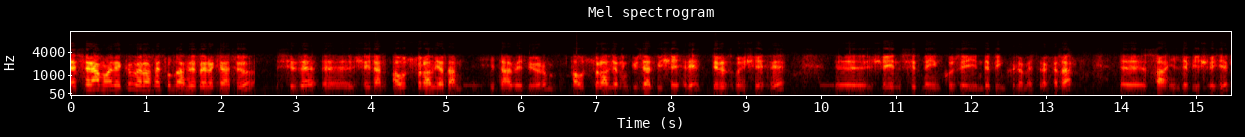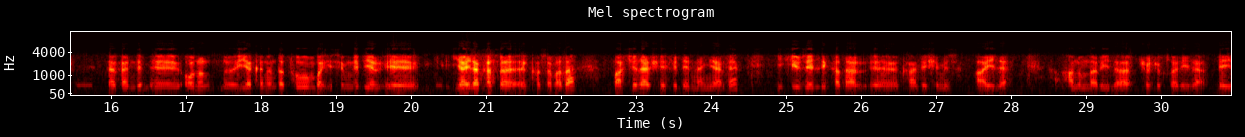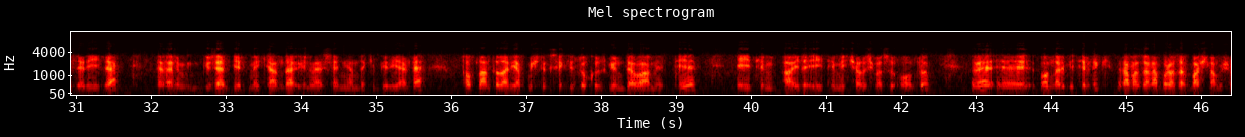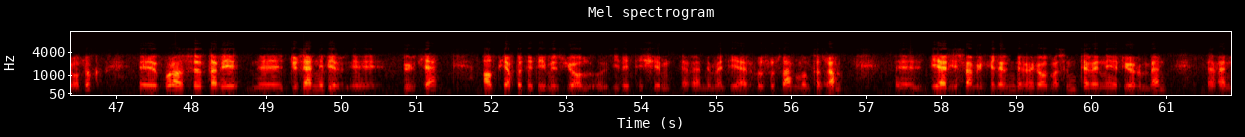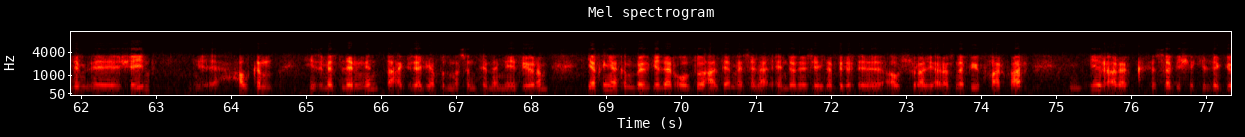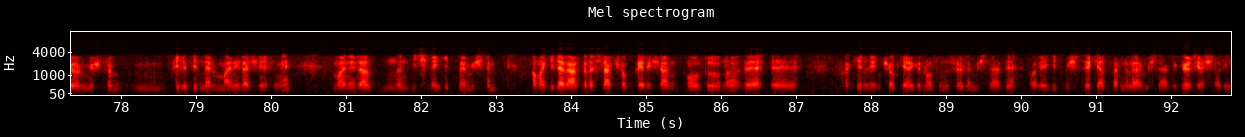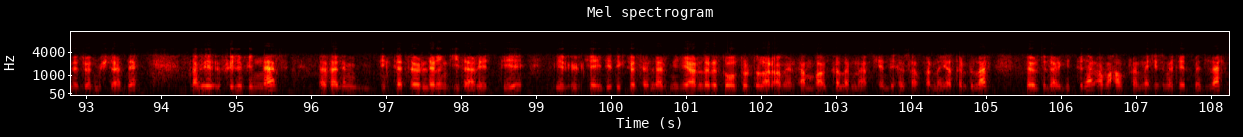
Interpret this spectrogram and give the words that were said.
Esselamu Aleyküm ve Rahmetullah ve Berekatühü. Size e, şeyden Avustralya'dan hitap ediyorum. Avustralya'nın güzel bir şehri, Brisbane şehri. E, şeyin Sydney'in kuzeyinde bin kilometre kadar e, sahilde bir şehir. Efendim, e, onun e, yakınında Tuğumba isimli bir e, yayla kasa, kasabada Bahçeler şehri denilen yerde 250 kadar e, kardeşimiz aile hanımlarıyla, çocuklarıyla, beyleriyle efendim güzel bir mekanda üniversitenin yanındaki bir yerde toplantılar yapmıştık. 8-9 gün devam etti. Eğitim, aile eğitimi çalışması oldu. Ve e, onları bitirdik. Ramazan'a burada başlamış olduk. E, burası tabi e, düzenli bir e, ülke. Altyapı dediğimiz yol, iletişim efendim ve diğer hususlar muntazam. E, diğer İslam ülkelerinin de öyle olmasını temenni ediyorum ben. Efendim e, şeyin e, halkın hizmetlerinin daha güzel yapılmasını temenni ediyorum. Yakın yakın bölgeler olduğu halde mesela Endonezya ile e, Avustralya arasında büyük fark var. Bir ara kısa bir şekilde görmüştüm hmm, Filipinlerin Manila şehrini. Manila'nın içine gitmemiştim. Ama giden arkadaşlar çok perişan olduğunu ve e, fakirliğin çok yaygın olduğunu söylemişlerdi. Oraya gitmiş zekatlarını vermişlerdi. Gözyaşlarıyla dönmüşlerdi. Tabi Filipinler efendim diktatörlerin idare ettiği bir ülkeydi. Diktatörler milyarları doldurdular. Amerikan bankalarına, kendi hesaplarına yatırdılar. Öldüler gittiler ama halklarına hizmet etmediler.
